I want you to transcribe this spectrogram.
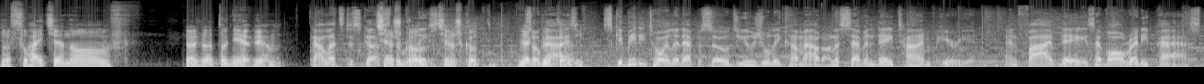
No słuchajcie, no szczerze to nie wiem. Now let's discuss the Ciężko, release. ciężko So, jakby guys, ten... Skibidi Toilet episodes usually come out on a seven day time period, and five days have already passed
